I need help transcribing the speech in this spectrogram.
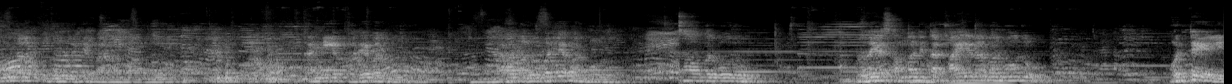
ಕೂದಲು ಉದುರುವಿಕೆ ಪ್ರಾರಂಭವಾಗಬಹುದು ಕಣ್ಣಿಗೆ ಪೊರೆ ಬರ್ಬೋದು. ದೌರ್ಬಲ್ಯ ಬರ್ಬೋದು. ಬರ್ಬೋದು. ಹೃದಯ ಸಂಬಂಧಿತ ಕಾಯಿಲೆಗಳು ಬರ್ಬೋದು. ಹೊಟ್ಟೆಯಲ್ಲಿ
